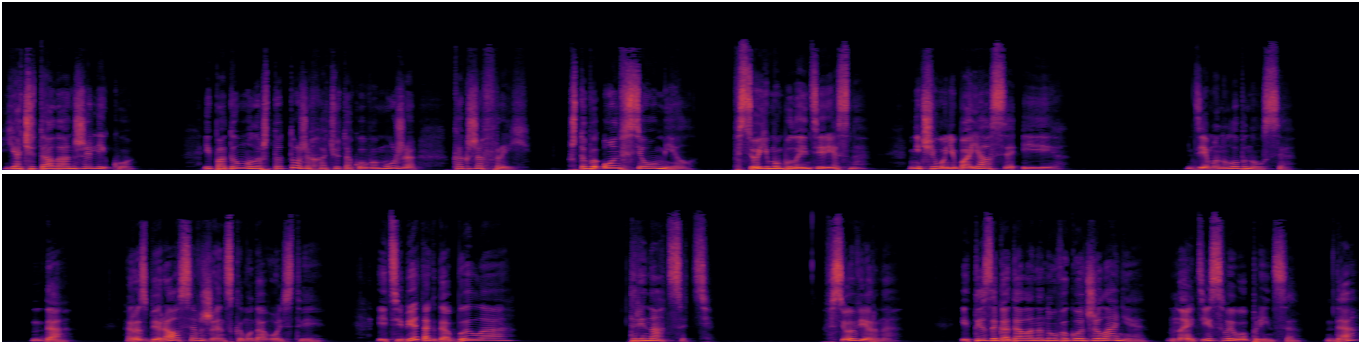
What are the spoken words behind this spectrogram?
Я читала Анжелику и подумала, что тоже хочу такого мужа, как Жофрей. Чтобы он все умел, все ему было интересно, ничего не боялся и... Демон улыбнулся. «Да, разбирался в женском удовольствии. И тебе тогда было...» «Тринадцать». «Все верно. И ты загадала на Новый год желание найти своего принца, да?»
